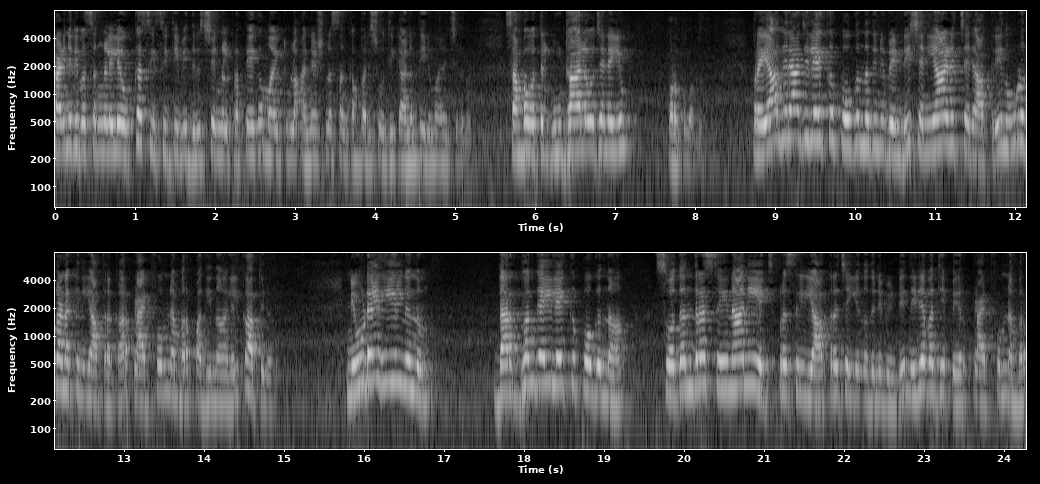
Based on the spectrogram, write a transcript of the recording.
കഴിഞ്ഞ ദിവസങ്ങളിലെ ഒക്കെ സി സി ടി വി ദൃശ്യങ്ങൾ പ്രത്യേകമായിട്ടുള്ള അന്വേഷണ സംഘം പരിശോധിക്കാനും തീരുമാനിച്ചിരുന്നു. സംഭവത്തിൽ ഗൂഢാലോചനയും പുറത്തു വന്നു. പ്രയാഗ്രാജിലേക്ക് പോകുന്നതിനു വേണ്ടി ശനിയാഴ്ച രാത്രി നൂറുകണക്കിന് യാത്രക്കാർ പ്ലാറ്റ്ഫോം നമ്പർ പതിനാലിൽ കാത്തിരുന്നു. ന്യൂഡൽഹിയിൽ നിന്നും ദർഭംഗയിലേക്ക് പോകുന്ന സ്വതന്ത്ര സേനാനി എക്സ്പ്രസിൽ യാത്ര ചെയ്യുന്നതിന് വേണ്ടി നിരവധി പേർ പ്ലാറ്റ്ഫോം നമ്പർ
